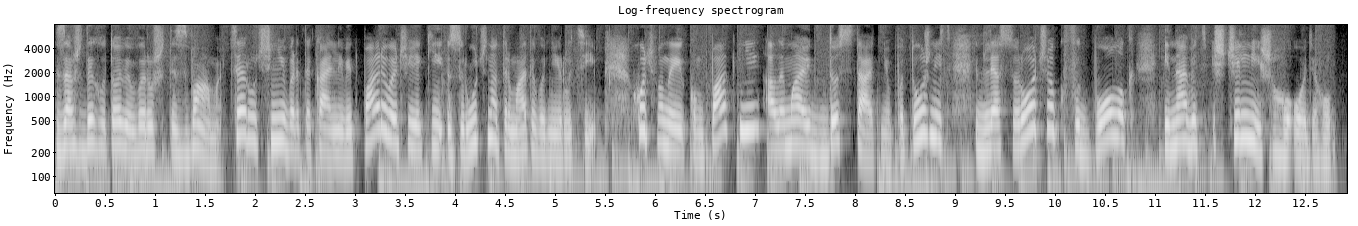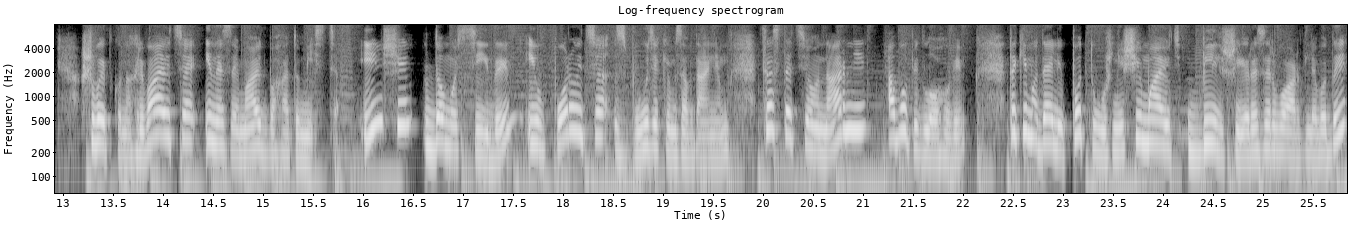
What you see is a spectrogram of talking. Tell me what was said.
завжди готові вирушити з вами. Це ручні вертикальні відпарювачі, які зручно тримати в одній руці. Хоч вони і компактні, але мають достатню потужність для сорочок, футболок і навіть щільнішого одягу. Швидко нагріваються і не займають багато місця. Інші домосіди і впораються з будь-яким завданням. Це стаціонарні або підлогові. Такі моделі потужніші, мають більший резервуар для води,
